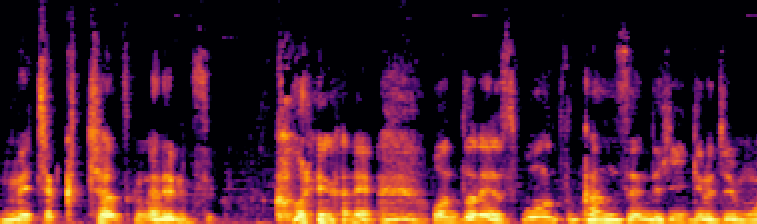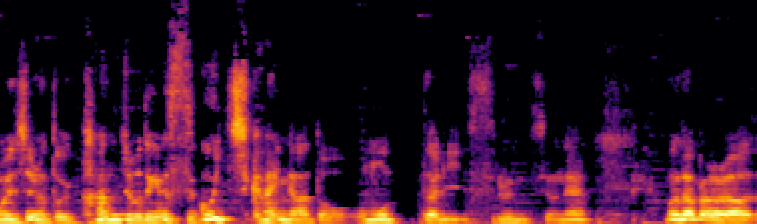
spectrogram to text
めちゃくちゃ熱くなれるんですよ。これがね、ほんとね、スポーツ観戦でひいきのチームを応援してるのと感情的にすごい近いなと思ったりするんですよね。まあ、だから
